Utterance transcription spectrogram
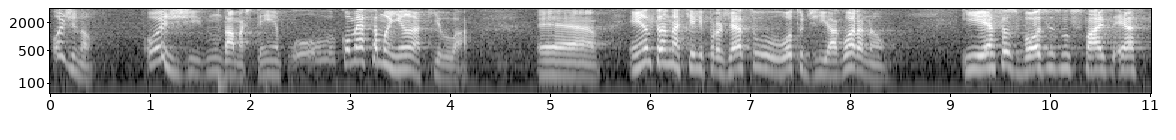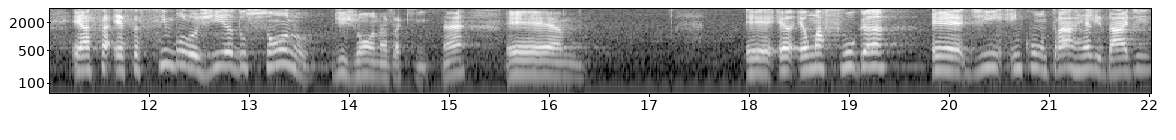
Hoje não. Hoje não dá mais tempo. Começa amanhã aquilo lá. É, entra naquele projeto outro dia, agora não. E essas vozes nos faz essa, essa, essa simbologia do sono de Jonas aqui. Né? É, é, é uma fuga é, de encontrar a realidade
